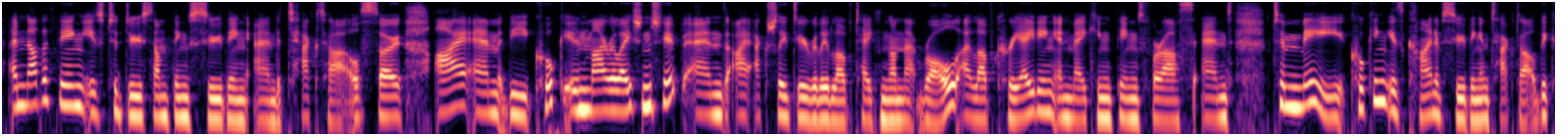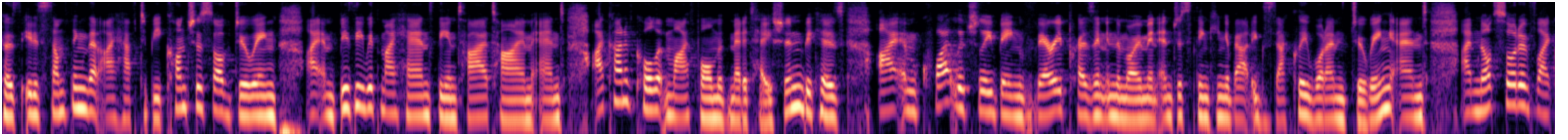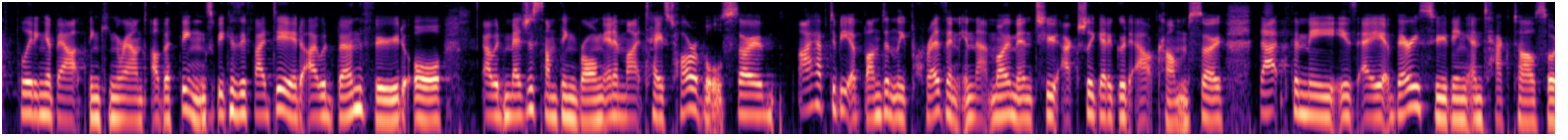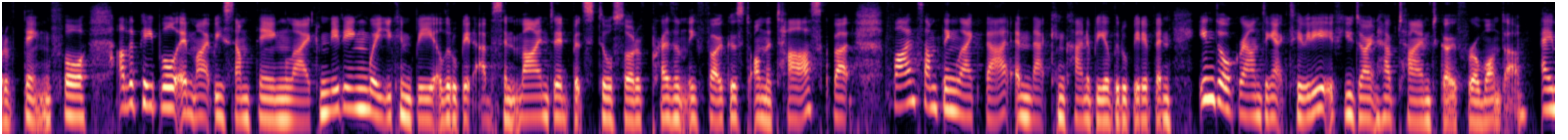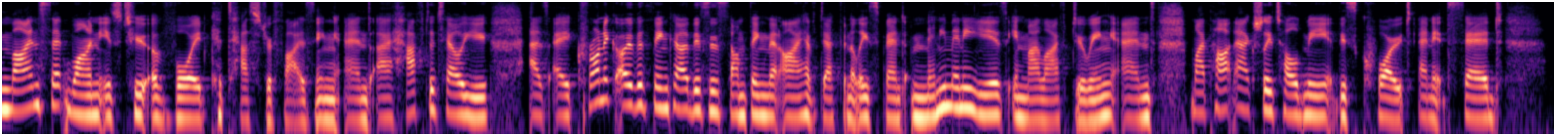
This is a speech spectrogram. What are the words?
Another thing is to do something soothing and tactile. So I am the cook in my relationship, and I actually do really love taking on that role. I love creating and making things for us. And to me, cooking is kind of soothing and tactile because it is something that I have to be conscious of doing. I am busy with my hands the entire time, and I kind of call it my form of meditation because I am quite literally being very present in the moment and just thinking about exactly what I'm doing. And I'm not sort of like flitting about thinking around other things because if I did, I would burn the food or I would measure something wrong and it might taste horrible. So I have to be abundantly present in that moment to actually get a good outcome. So that for me is a very soothing and tactile sort of thing. For other people, it might be something like knitting where you can be a little bit absent minded but still sort of presently focused on the task. But find something like that, and that can kind of be a little bit of an indoor grounding activity if you don't have time to go for a wander. A mindset one is to avoid catastrophizing. And I have to tell you, as a chronic overthinker, this is something that I have definitely spent many, many years in my life doing. And my partner actually told me this quote, and it said,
